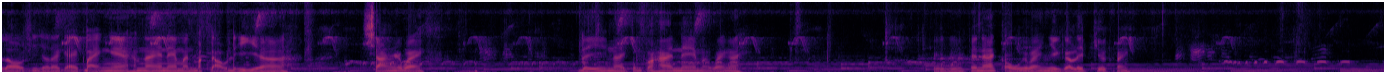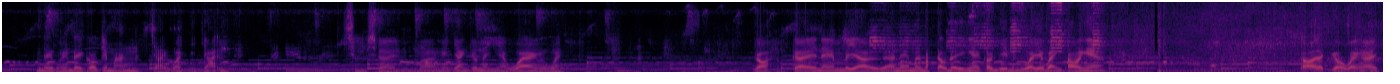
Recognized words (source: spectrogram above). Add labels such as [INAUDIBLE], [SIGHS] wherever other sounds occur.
Hello xin chào tất cả các bạn nha. Hôm nay anh em mình bắt đầu đi uh, săn các bạn. Đi nay cũng có hai anh em các bạn ơi. Thì cái ná cũ các bạn như clip trước bạn. Đây bạn đây có cái mặn chảy quá trời chảy. Xum xê luôn mà ngay chân chỗ này nhà quan luôn các bạn. Rồi ok anh em bây giờ anh em mình bắt đầu đi nha. Có gì mình quay cho bạn coi nha. Rồi let's go bạn ơi.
